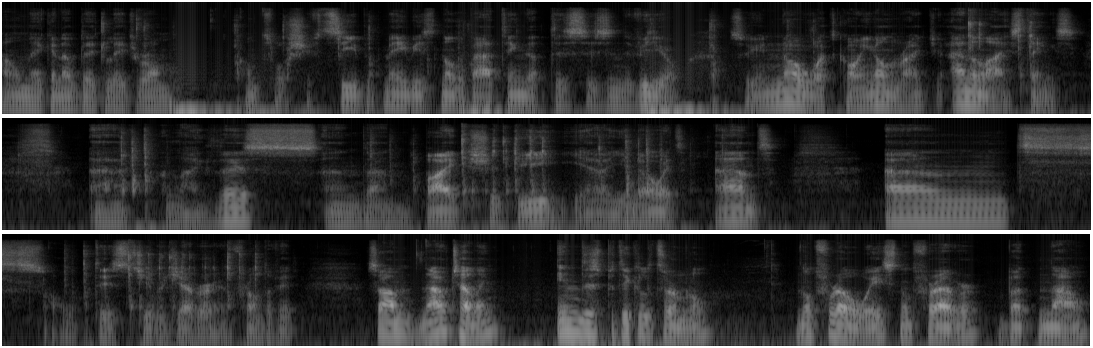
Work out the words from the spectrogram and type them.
I'll make an update later on. Control Shift C, but maybe it's not a bad thing that this is in the video. So you know what's going on, right? You analyze things uh, like this, and then bike should be, yeah, you know it, and and all this jibber jabber in front of it. So I'm now telling in this particular terminal, not for always, not forever, but now,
